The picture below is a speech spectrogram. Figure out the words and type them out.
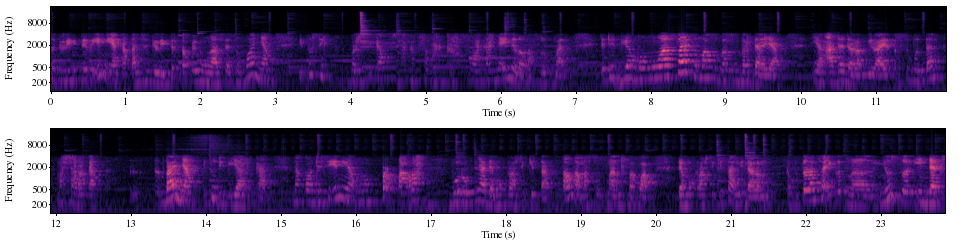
segelintir ini yang katanya segelintir tapi menguasai semuanya itu sih bersikap sangat serakah serakahnya ini loh Mas Lukman jadi dia menguasai semua sumber-sumber daya yang ada dalam wilayah tersebut dan masyarakat banyak itu dibiarkan. Nah kondisi ini yang memperparah buruknya demokrasi kita. Tahu nggak Mas Lukman bahwa demokrasi kita ini dalam kebetulan saya ikut menyusun indeks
